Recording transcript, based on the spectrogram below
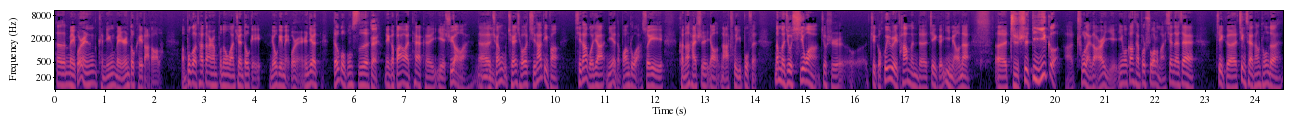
呃，美国人肯定每人都可以达到了啊。不过他当然不能完全都给留给美国人，人家德国公司对那个 BioNTech 也需要啊。呃，全全球其他地方。其他国家你也得帮助啊，所以可能还是要拿出一部分。那么就希望就是这个辉瑞他们的这个疫苗呢，呃，只是第一个啊出来的而已。因为刚才不是说了嘛，现在在这个竞赛当中的，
